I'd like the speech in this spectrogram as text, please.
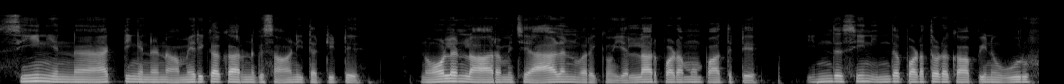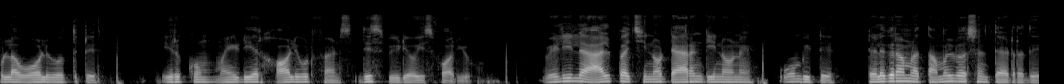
சீன் என்ன ஆக்டிங் என்னன்னு அமெரிக்காக்காரனுக்கு சாணி தட்டிட்டு நோலனில் ஆரம்பித்து ஆலன் வரைக்கும் எல்லார் படமும் பார்த்துட்டு இந்த சீன் இந்த படத்தோட காப்பின்னு ஊர் ஃபுல்லாக ஓலி ஓத்துட்டு இருக்கும் my dear Hollywood fans this video is for you வெளியில் ஆல்பச்சினோ டேரண்டினோன்னு ஊம்பிட்டு டெலிகிராமில் தமிழ் வெர்ஷன் தேடுறது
